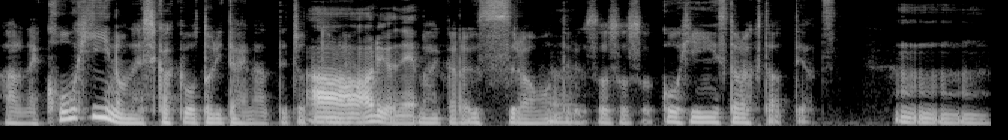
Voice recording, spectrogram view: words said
あのね、コーヒーのね、資格を取りたいなってちょっとね、ああ、あるよね。前からうっすら思ってる、うんそうそうそう。コーヒーインストラクターってやつ。うんうんうん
